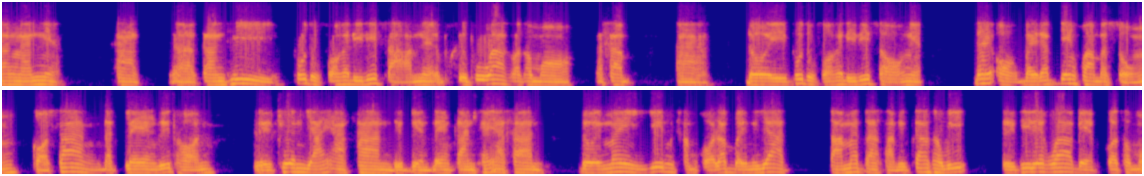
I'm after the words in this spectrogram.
ดังนั้นเนี่ยหากการที่ผู้ถูกฟ้องคดีที่สามเนี่ยคือผู้ว่ากทมนะครับ อ่า โดยผู้ถูกฟ้องคดีที่สองเนี่ย ได้ออกใบรับแจ้งความประสงค์ ก่อสร้าง ดัดแปลงหรือถอน หรือเคลื่อนย้ายอาคาร หรือเปลี่ยนแปลงการใช้อาคาร โดยไม่ยื่นคำขอรับใบอนุญาต ตามมาตรา39ทวิ หรือที่เรียกว่าแบบกทม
